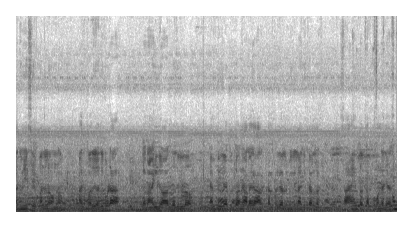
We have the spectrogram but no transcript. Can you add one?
అది వేసే పనిలో ఉన్నాం. అది పది అది కూడా ఒక ఐదు ఆరు రోజుల్లో ఎంపీ గారితో అలాగే కలెక్టర్ గారు మిగిలిన అధికారుల సహాయంతో తప్పకుండా చేస్తాం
